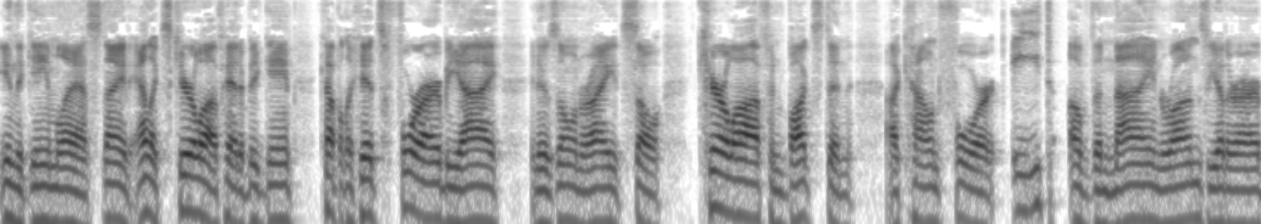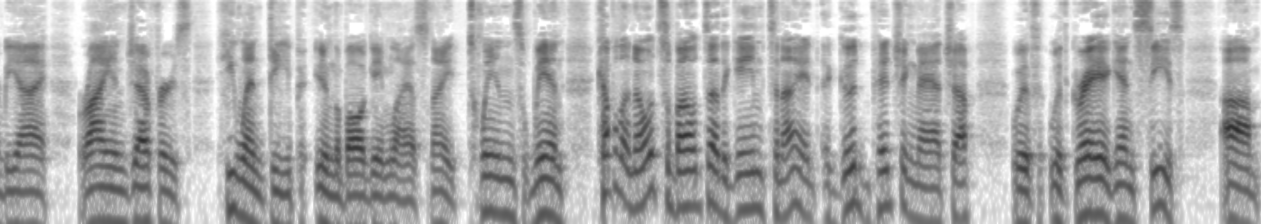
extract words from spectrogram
in the game last night. Alex Kirilloff had a big game, couple of hits, four RBI in his own right. So Kirilloff and Buxton account for eight of the nine runs. The other RBI, Ryan Jeffers he went deep in the ball game last night. Twins win. Couple of notes about uh, the game tonight. A good pitching matchup with with Gray against Cease. Um,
